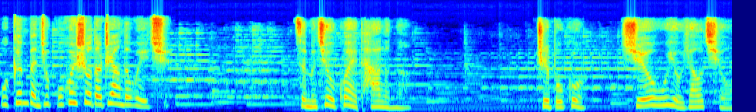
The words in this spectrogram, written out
我根本就不会受到这样的委屈。怎么就怪他了呢？只不过学武有要求，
